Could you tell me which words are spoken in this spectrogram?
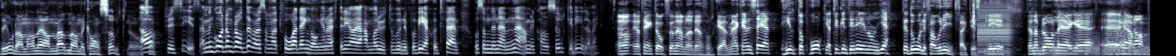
Det gjorde han. Han är anmäld med amerikansk sulk nu också. Ja, precis. Men Gordon Brodde var det som var tvåa den gången och efter det har han varit ute och vunnit på V75. Och som du nämnde, amerikansk sulke, det gillar vi. Ja, jag tänkte också nämna den som skräll. Men jag kan väl säga att Hilltop Hawk, jag tycker inte det är någon jättedålig favorit faktiskt. Det är, den har bra läge eh, hemma.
